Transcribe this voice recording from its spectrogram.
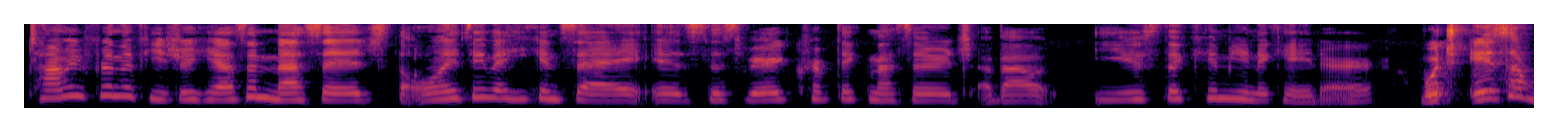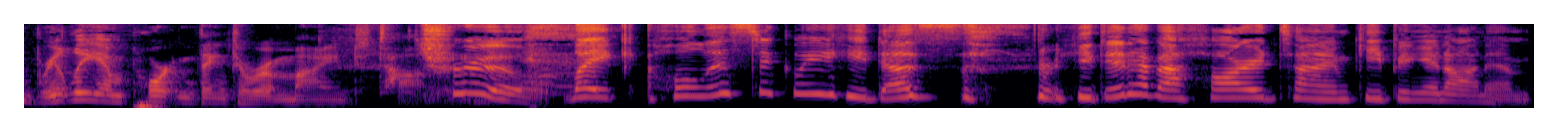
Tommy from the future, he has a message. The only thing that he can say is this very cryptic message about use the communicator. Which is a really important thing to remind Tommy. True. Like holistically, he does he did have a hard time keeping it on him.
